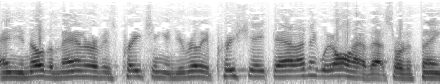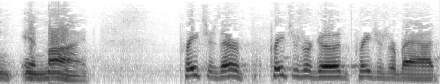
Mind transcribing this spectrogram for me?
and you know the manner of his preaching, and you really appreciate that. I think we all have that sort of thing in mind. Preachers, there preachers are good, preachers are bad.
